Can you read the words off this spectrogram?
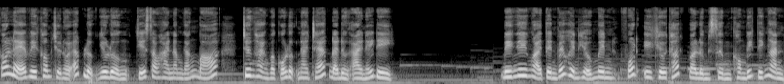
Có lẽ vì không chịu nổi áp lực dư luận, chỉ sau 2 năm gắn bó, Trương Hằng và cổ lực Nitrat đã đường ai nấy đi. Bị nghi ngoại tình với Huỳnh Hiểu Minh, phốt EQ thấp và lùm xùm không biết tiếng Anh.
